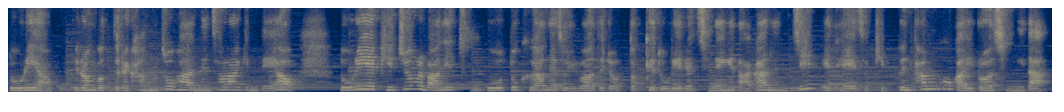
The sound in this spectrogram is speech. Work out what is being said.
놀이하고 이런 것들을 강조하는 철학인데요. 놀이에 비중을 많이 두고 또 그 안에서 유아들이 어떻게 놀이를 진행해 나가는지에 대해서 깊은 탐구가 이루어집니다.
